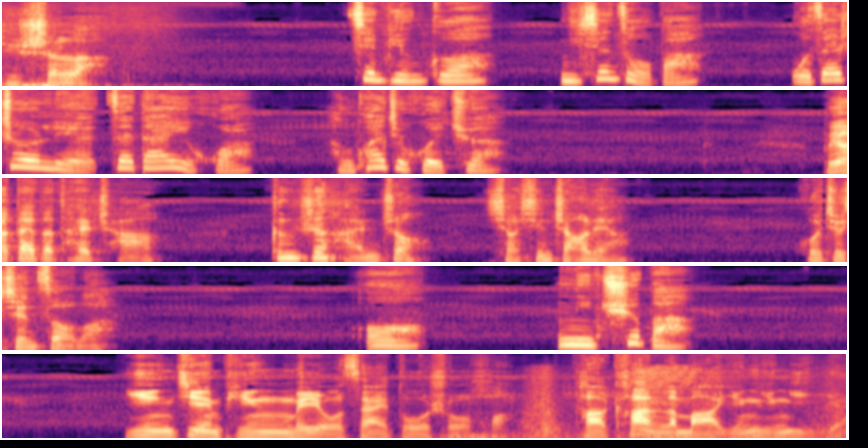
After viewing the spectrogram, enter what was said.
夜深了。建平哥，你先走吧，我在这里再待一会儿，很快就回去。不要待得太长，更深寒重，小心着凉。我就先走了。哦，你去吧。尹建平没有再多说话，他看了马莹莹一眼，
